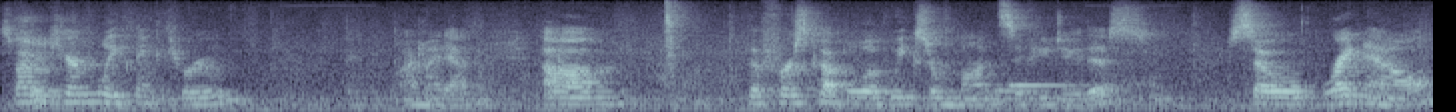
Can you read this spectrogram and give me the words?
So I would carefully think through, I might add, um, the first couple of weeks or months if you do this. So right now,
